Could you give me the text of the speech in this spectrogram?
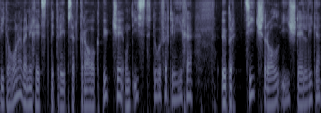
wie hier, wenn ich jetzt Betriebsertrag, Budget und Ist vergleiche, über Zeitstrahleinstellungen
